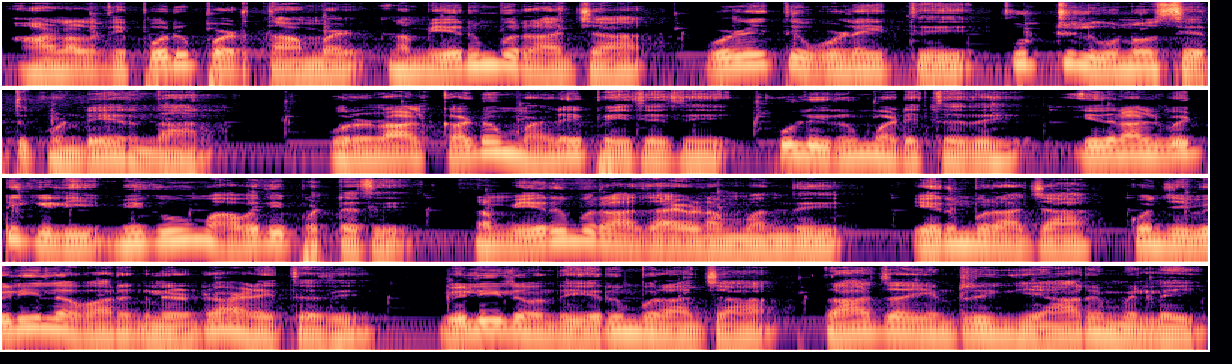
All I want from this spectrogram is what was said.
ஆனால் அதை பொருட்படுத்தாமல் நம் எறும்பு ராஜா உழைத்து உழைத்து புற்றில் உணவு சேர்த்து கொண்டே இருந்தார். ஒரு நாள் கடும் மழை பெய்தது குளிரும் அடித்தது. இதனால் வெட்டுக்கிளி மிகவும் அவதிப்பட்டது. நம் எறும்பு ராஜாவிடம் வந்து எறும்பு ராஜா கொஞ்சம் வெளியில வாருங்கள் என்று அழைத்தது. வெளியில வந்த எறும்பு ராஜா ராஜா என்று இங்கு யாரும் இல்லை.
